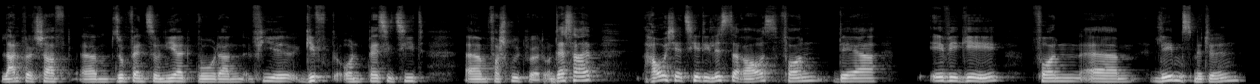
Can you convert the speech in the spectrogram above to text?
Landwirtschaft ähm, subventioniert, wo dann viel Gift und Pestizid ähm, versprüht wird. Und deshalb haue ich jetzt hier die Liste raus von der EWG von ähm, Lebensmitteln,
